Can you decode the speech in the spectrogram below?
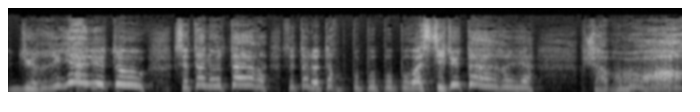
du rien du tout. C'est un auteur, c'est un auteur pour, pour, pour instituteur. Oh.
